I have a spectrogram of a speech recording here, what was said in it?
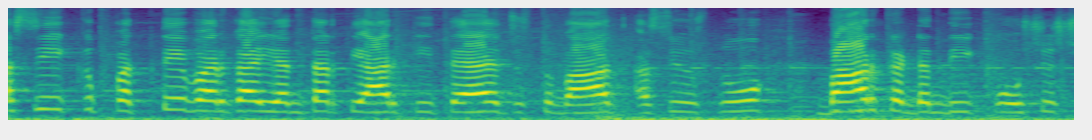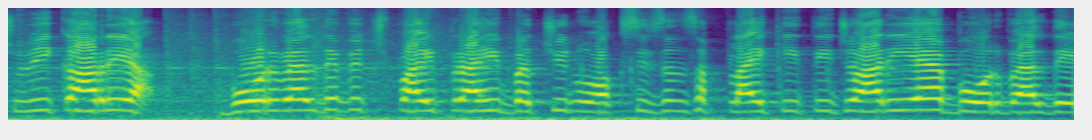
ਅਸੀਂ ਇੱਕ ਪੱਤੇ ਵਰਗਾ ਯੰਤਰ ਤਿਆਰ ਕੀਤਾ ਹੈ, ਜਿਸ ਤੋਂ ਬਾਅਦ ਅਸੀਂ ਉਸ ਨੂੰ ਬਾਹਰ ਕੱਢਣ ਦੀ ਕੋਸ਼ਿਸ਼ ਵੀ ਕਰ ਰਹੇ ਹਾਂ। ਬੋਰਵੈਲ ਦੇ ਵਿੱਚ ਪਾਈਪ ਰਾਹੀਂ ਬੱਚੀ ਨੂੰ ਆਕਸੀਜਨ ਸਪਲਾਈ ਕੀਤੀ ਜਾ ਰਹੀ ਹੈ। ਬੋਰਵੈਲ ਦੇ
